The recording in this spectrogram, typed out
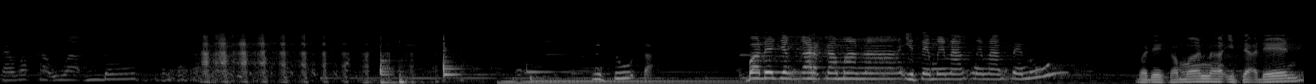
atawa ka uwa embet itu tak badai jengkar ke mana itu menak menak tenun badai ke mana itu aden?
